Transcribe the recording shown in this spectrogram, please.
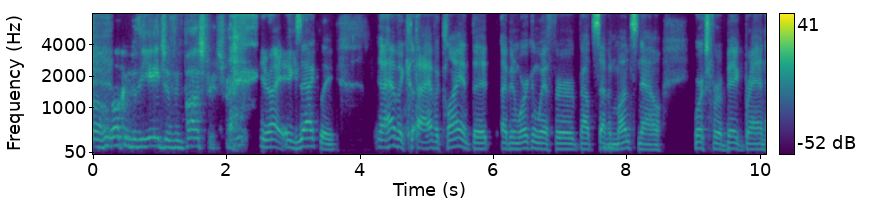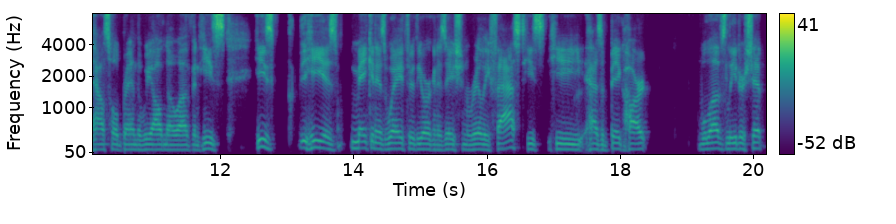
well, welcome to the age of imposters, right? You're right. Exactly. I have a I have a client that I've been working with for about seven mm-hmm. months now. Works for a big brand, household brand that we all know of, and he's he's he is making his way through the organization really fast. He's he has a big heart, loves leadership,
